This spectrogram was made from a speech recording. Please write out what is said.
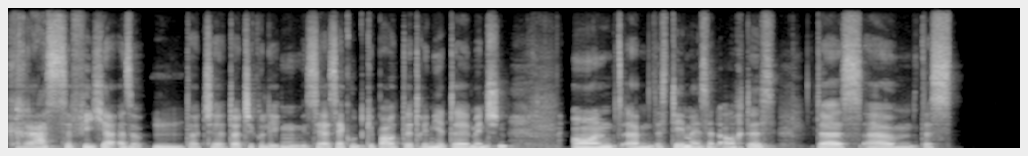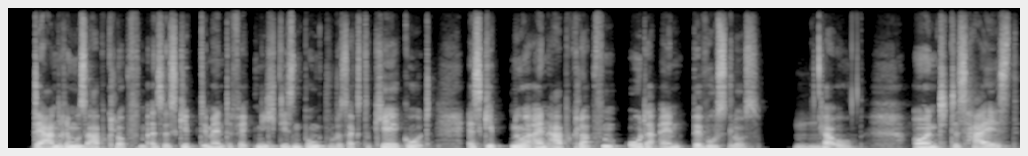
krasse Viecher, also mhm. deutsche, deutsche Kollegen, sehr, sehr gut gebaute, trainierte Menschen. Und ähm, das Thema ist halt auch das, dass, ähm, dass der andere muss abklopfen. Also es gibt im Endeffekt nicht diesen Punkt, wo du sagst, okay, gut, es gibt nur ein Abklopfen oder ein Bewusstlos. Mhm. K.O. Und das heißt,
